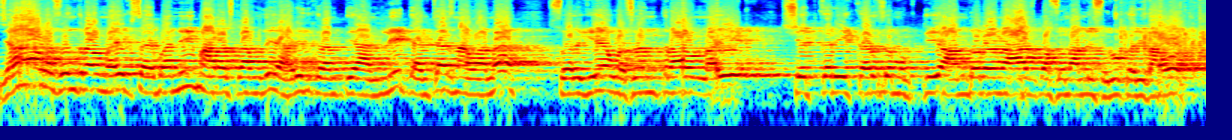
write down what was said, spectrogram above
ज्या वसंतराव नाईक साहेबांनी महाराष्ट्रामध्ये हरित क्रांती आणली त्यांच्याच नावानं स्वर्गीय वसंतराव नाईक शेतकरी कर्जमुक्ती आंदोलन आजपासून आम्ही सुरू करीत आहोत.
